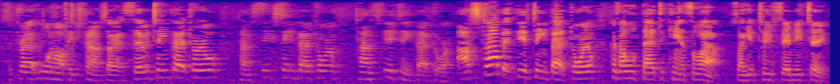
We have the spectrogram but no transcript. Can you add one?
subtract 1 off each time. So I got 17 factorial times 16 factorial times 15 factorial. I stop at 15 factorial because I want that to cancel out. So I get 272.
